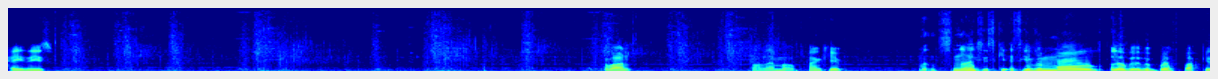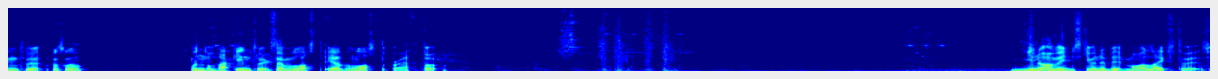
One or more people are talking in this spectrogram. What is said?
Hate these. Come on. Oh, them up. Thank you. That's nice. It's, it's given more a little bit of a breath back into it as well. Well, not back into it because I haven't lost. He hasn't lost the breath, but you know what I mean. It's giving a bit more life to it.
